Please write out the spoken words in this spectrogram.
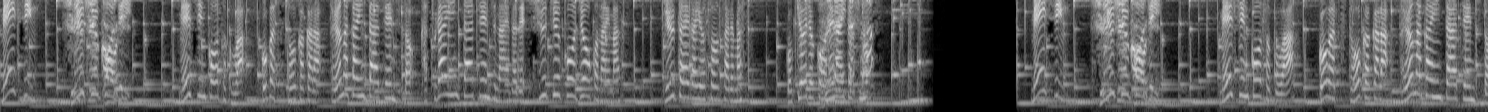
名神集中工事。名神高速は5月10日から豊中インターチェンジと春日井インターチェンジの間で集中工事を行います。渋滞が予想されます。ご協力お願いいたします。名神集中工事。名神高速は5月10日から豊中インターチェンジと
